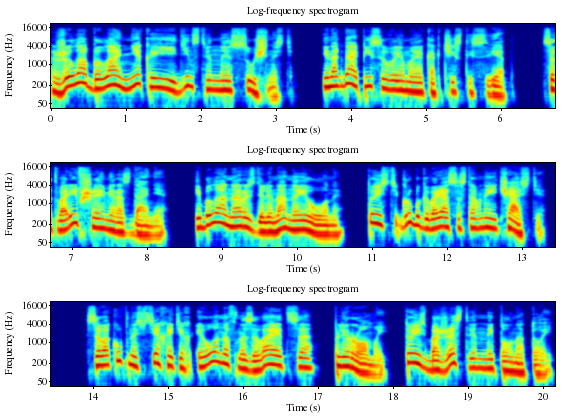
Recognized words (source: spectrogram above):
жила-была некая единственная сущность, иногда описываемая как чистый свет, сотворившая мироздание, и была она разделена на ионы, то есть, грубо говоря, составные части. Совокупность всех этих ионов называется плеромой то есть божественной полнотой.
